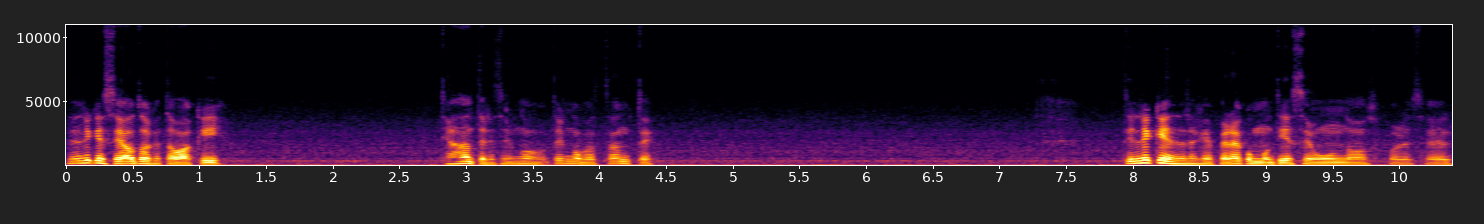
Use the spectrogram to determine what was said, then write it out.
Tiene que ser auto que estaba aquí. Antes tengo, tengo bastante. Tiene que, que esperar como 10 segundos por ser.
